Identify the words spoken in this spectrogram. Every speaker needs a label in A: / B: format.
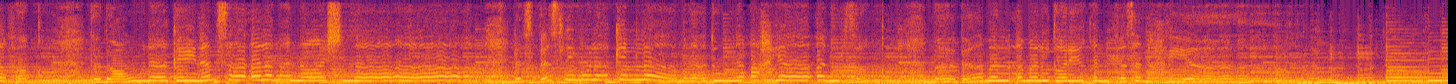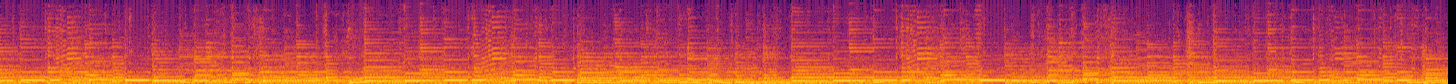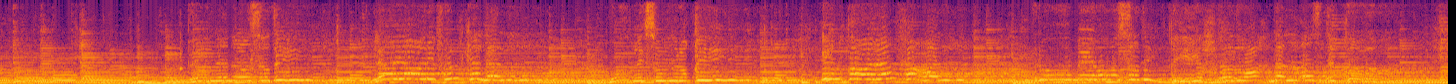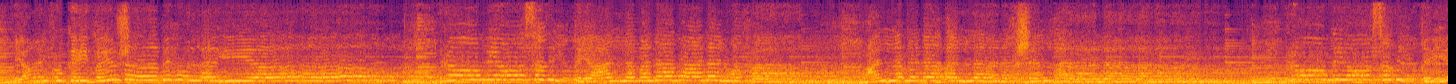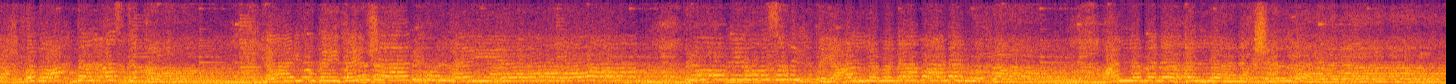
A: الأفق تدعونا كي ننسى ألما عشنا. نستسلم لكن لا ما دمنا أحياء نرزق. ما دام الأمل طريقا فسنحيا. مخلص رقيق إن قال فعل. روميو صديقي يحفظ عهد الأصدقاء يعرف كيف يشابه الأيام. روميو صديقي علمنا معنى الوفاء علمنا ألا نخشى الآلام. روميو صديقي يحفظ عهد الأصدقاء. علمنا معنى الوفاء علمنا ألا نخشى الآلام.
